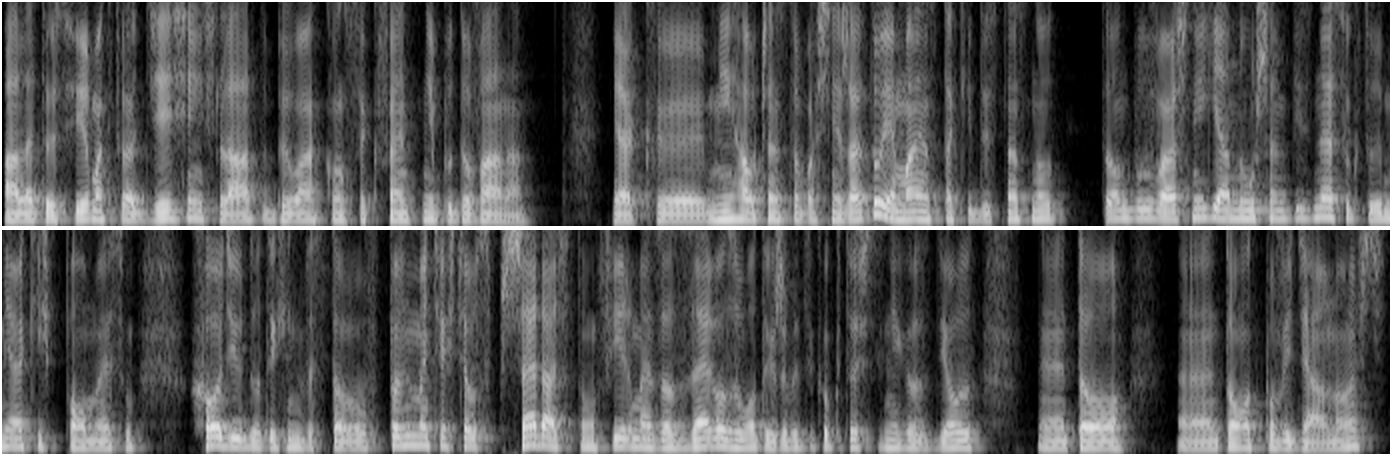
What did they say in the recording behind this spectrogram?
ale to jest firma, która 10 lat była konsekwentnie budowana. Jak y, Michał często właśnie żartuje, mając taki dystans, no to on był właśnie Januszem biznesu, który miał jakiś pomysł, chodził do tych inwestorów, w pewnym momencie chciał sprzedać tą firmę za 0 zł, żeby tylko ktoś z niego zdjął e, to, e, tą odpowiedzialność.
